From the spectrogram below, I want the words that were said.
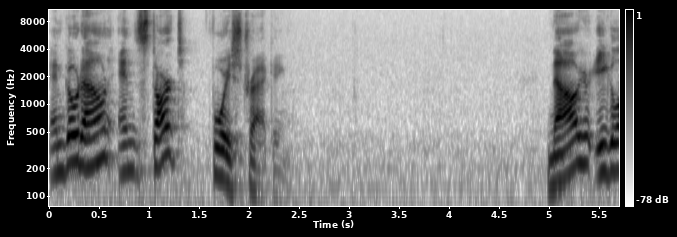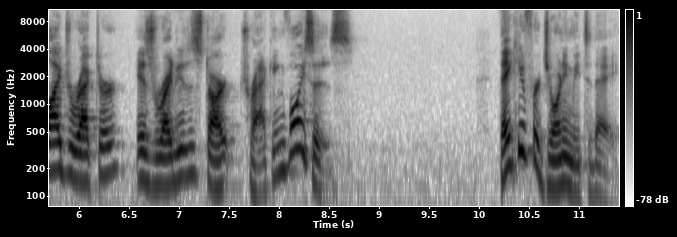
and go down and start voice tracking. Now your Eagle Eye Director is ready to start tracking voices. Thank you for joining me today.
